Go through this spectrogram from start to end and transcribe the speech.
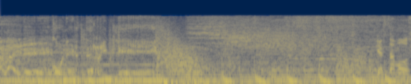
Al aire con el terrible. Ya estamos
